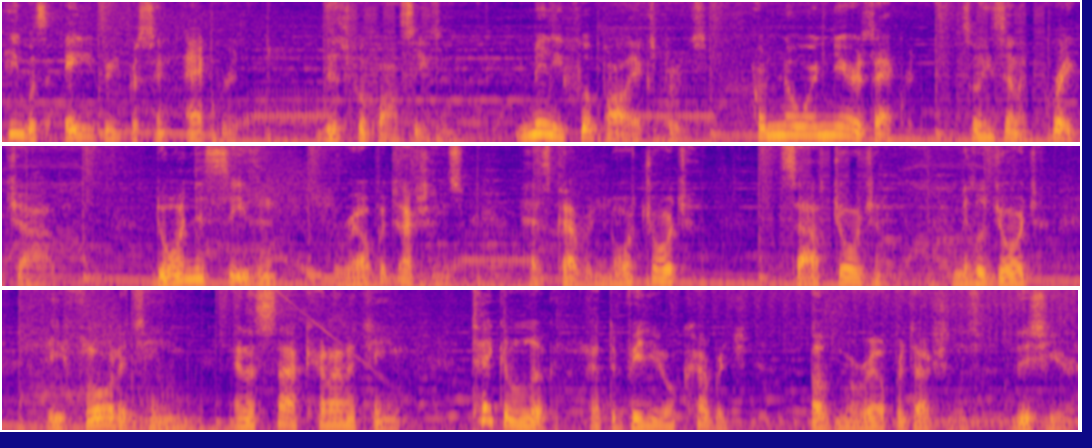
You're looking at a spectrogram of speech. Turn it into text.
He was 83% accurate this football season. Many football experts are nowhere near as accurate so he's done a great job. During this season, Morrell Productions has covered North Georgia, South Georgia, Middle Georgia, a Florida team, and a South Carolina team. Take a look at the video coverage of Morrell Productions this year.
